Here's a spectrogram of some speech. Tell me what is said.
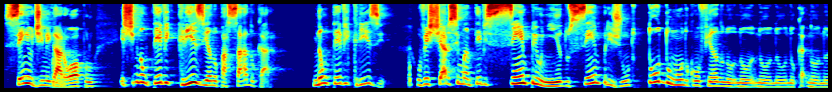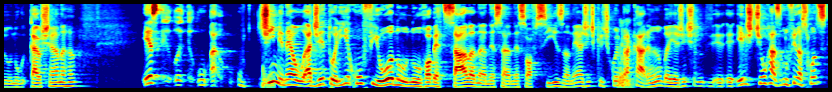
sem o Jimmy Garoppolo? Esse time não teve crise ano passado, cara. Não teve crise. O vestiário se manteve sempre unido, sempre junto, todo mundo confiando no, no, no, no, no, no, no Kyle Shanahan. Esse, o, o, time, né, a diretoria confiou no, no Robert Sala na, nessa, nessa off-season, né? A gente criticou ele pra caramba e a gente. Eles tinham razão. No fim das contas,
